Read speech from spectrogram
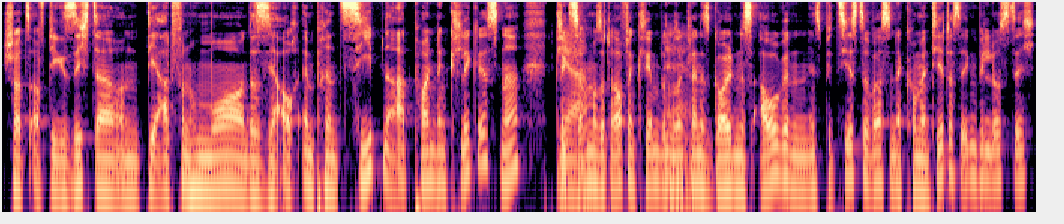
Shots auf die Gesichter und die Art von Humor und das ist ja auch im Prinzip eine Art Point-and-Click ist, ne? Klickst ja. auch immer so drauf, dann klemmt ja, so ein kleines goldenes Auge, dann inspizierst du was und der kommentiert das irgendwie lustig.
